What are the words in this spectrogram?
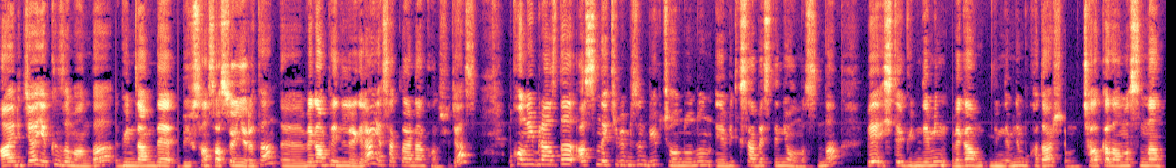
ayrıca yakın zamanda gündemde büyük sansasyon yaratan e, vegan peynirlere gelen yasaklardan konuşacağız. Bu konuyu biraz da aslında ekibimizin büyük çoğunluğunun e, bitkisel besleniyor olmasından ve işte gündemin vegan gündeminin bu kadar çalkalanmasından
